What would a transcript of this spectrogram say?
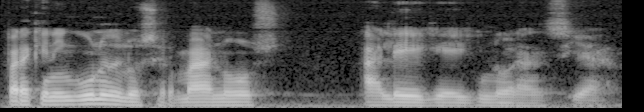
para que ninguno de los hermanos alegue ignorancia.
